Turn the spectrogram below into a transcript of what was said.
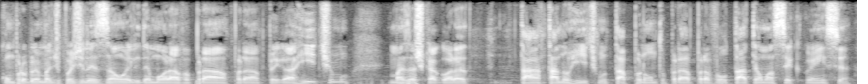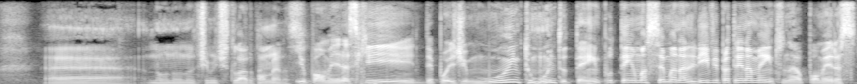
com problema depois de lesão, ele demorava para pegar ritmo, mas acho que agora tá, tá no ritmo, tá pronto para voltar a ter uma sequência é, no, no, no time titular do Palmeiras. E o Palmeiras que, depois de muito, muito tempo, tem uma semana livre para treinamentos, né? O Palmeiras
